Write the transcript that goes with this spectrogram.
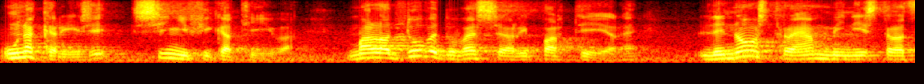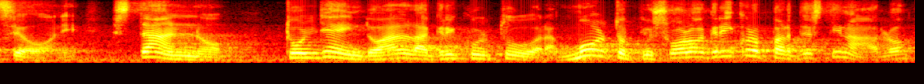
una crisi significativa. Ma laddove dovesse ripartire, le nostre amministrazioni stanno togliendo all'agricoltura molto più suolo agricolo per destinarlo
